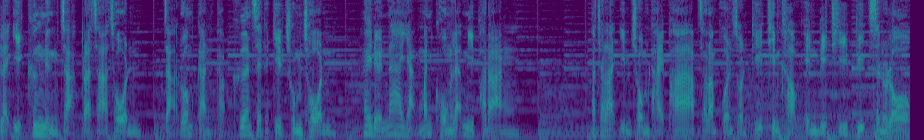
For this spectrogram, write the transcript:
และอีกครึ่งหนึ่งจากประชาชน จะร่วมกันขับเคลื่อนเศรษฐกิจชุมชน ให้เดินหน้าอย่างมั่นคงและมีพลัง พัชระอิ่มชมถ่ายภาพชลัมพลสนธิทีมข่าว NBT พิษณุโลก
